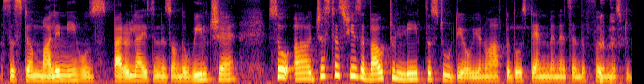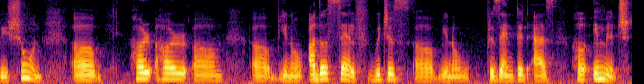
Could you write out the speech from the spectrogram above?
sister Malini who's paralyzed and is on the wheelchair. So uh, just as she's about to leave the studio, you know, after those 10 minutes and the film is to be shown, uh, her, her um, uh, you know, other self, which is, uh, you know, presented as her image,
